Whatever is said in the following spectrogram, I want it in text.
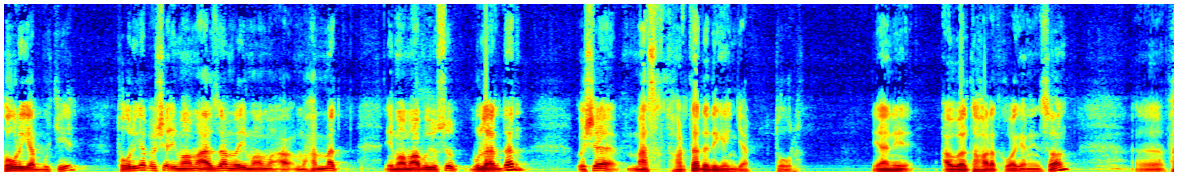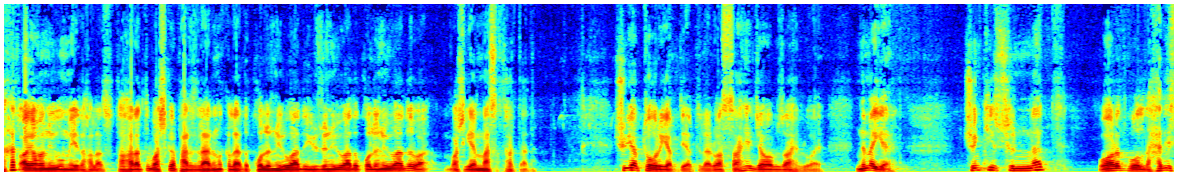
To'g'ri gap buki, to'g'ri gap o'sha Imom Azam va Imom Muhammad, Imom Abu Yusuf bulardan o'sha masx tortadi degan gap to'g'ri. Ya'ni avval tahorat qilib olgan inson e, faqat oyog'ini yuvmaydi xolos. Tahoratni boshqa farzlarini qiladi. Qo'lini yuvadi, yuzini yuvadi, qo'lini yuvadi va boshiga ham masx tortadi. Shu gap to'g'ri gap deyaptilar. Va sahih javob zohir rivoyat. Nimaga? Chunki sunnat vorid bo'ldi. Hadis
